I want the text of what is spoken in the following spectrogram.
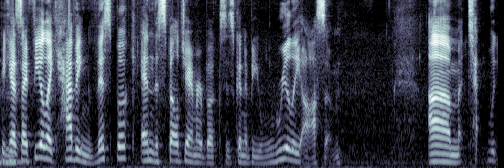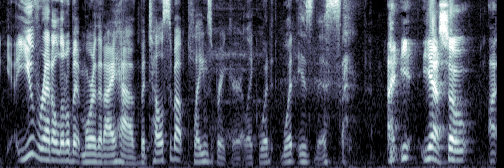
because I feel like having this book and the Spelljammer books is going to be really awesome. Um, t- you've read a little bit more than I have, but tell us about Planesbreaker. Like, what what is this? I, yeah, so uh,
